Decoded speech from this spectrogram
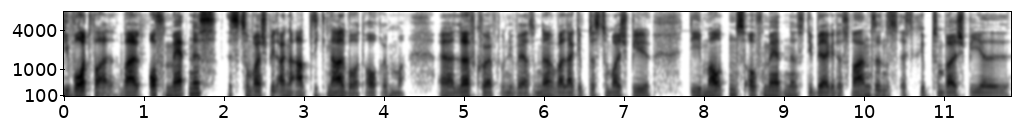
die Wortwahl, weil Of Madness ist zum Beispiel eine Art Signalwort auch im äh, Lovecraft-Universum, ne? weil da gibt es zum Beispiel die Mountains of Madness, die Berge des Wahnsinns. Es gibt zum Beispiel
